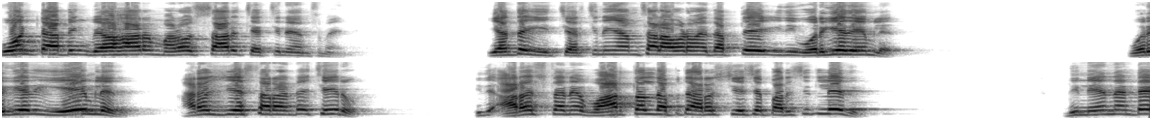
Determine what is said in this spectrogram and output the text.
ఫోన్ ట్యాపింగ్ వ్యవహారం మరోసారి చర్చనీయాంశమైంది. ఎంత ఈ చర్చనీయాంశాలు అవడమే తప్పితే ఇది ఒరిగేది ఏం లేదు. ఒరిగేది ఏం లేదు. అరెస్ట్ చేస్తారంటే చేయరు. ఇది అరెస్ట్ అనే వార్తలు తప్పితే అరెస్ట్ చేసే పరిస్థితి లేదు. దీన్ని ఏంటంటే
